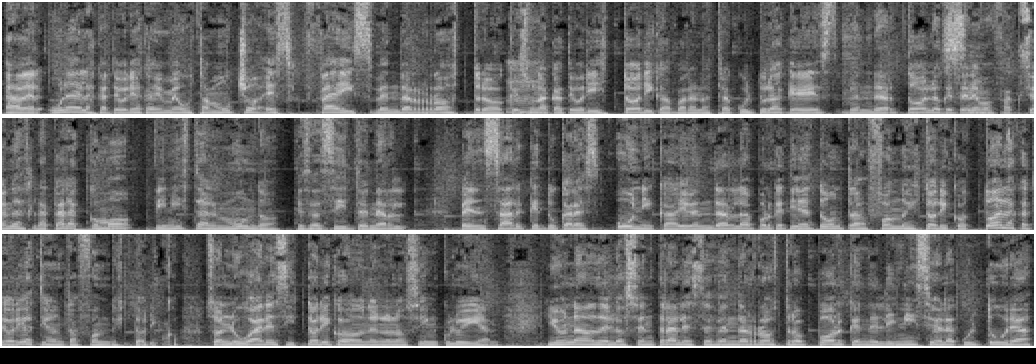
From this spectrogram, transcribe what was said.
A ver, una de las categorías que a mí me gusta mucho es face, vender rostro, que es una categoría histórica para nuestra cultura, que es vender todo lo que Sí. tenemos, facciones, la cara, cómo viniste al mundo. Es así, tener, pensar que tu cara es única y venderla porque tiene todo un trasfondo histórico. Todas las categorías tienen un trasfondo histórico. Son lugares históricos donde no nos incluían. Y uno de los centrales es vender rostro porque en el inicio de la cultura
